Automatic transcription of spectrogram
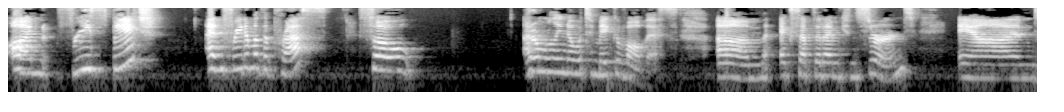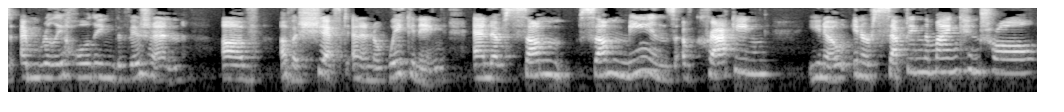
on free speech and freedom of the press. So I don't really know what to make of all this, um, except that I'm concerned and I'm really holding the vision of of a shift and an awakening and of some some means of cracking you know intercepting the mind control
